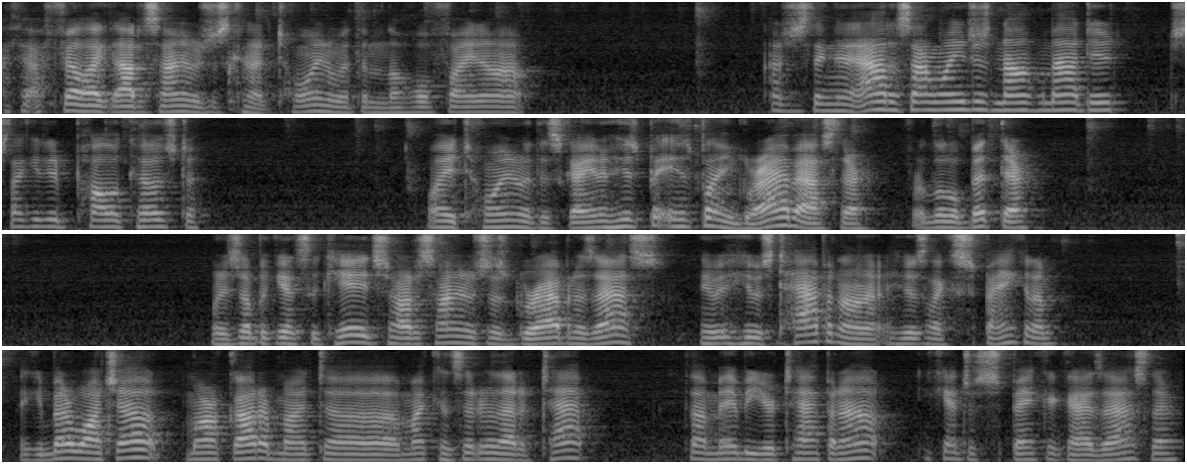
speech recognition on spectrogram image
I, th- I felt like Adesanya was just kind of toying with him the whole fight out. I was just thinking, Adesanya, why don't you just knock him out, dude? Just like he did Paulo Costa. Why are you toying with this guy? You know, he was, he was playing grab ass there for a little bit there. When he's up against the cage, Adesanya was just grabbing his ass. He, he was tapping on it. He was like spanking him. Like, you better watch out. Marc Goddard might, uh, might consider that a tap. He Thought maybe you're tapping out. You can't just spank a guy's ass there.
